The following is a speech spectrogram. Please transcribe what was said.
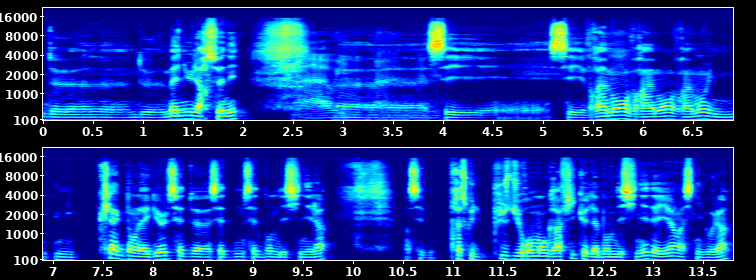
de, de Manu Larsenet. Ah oui. Euh, c'est c'est vraiment vraiment vraiment une, une claque dans la gueule cette cette, cette bande dessinée là. C'est presque plus du roman graphique que de la bande dessinée d'ailleurs à ce niveau-là.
